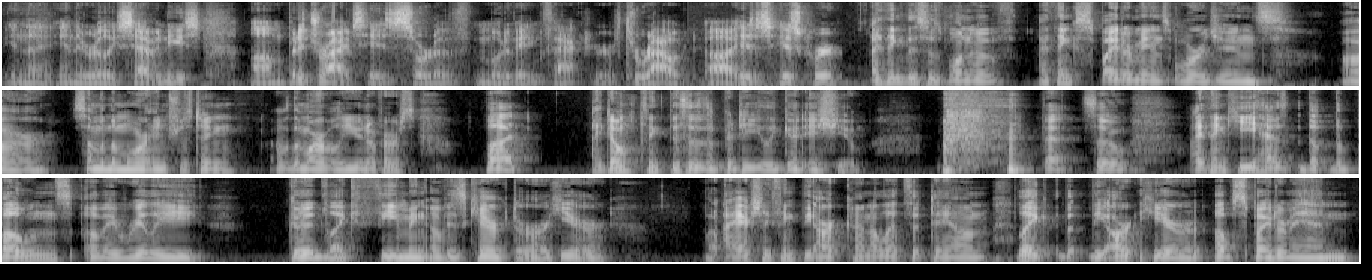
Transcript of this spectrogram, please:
in the in the early seventies, um, but it drives his sort of motivating factor throughout uh, his his career. I think this is one of I think Spider-Man's origins are some of the more interesting of the Marvel universe, but I don't think this is a particularly good issue. that so I think he has the the bones of a really good like theming of his character are here, but I actually think the art kind of lets it down. Like the, the art here of Spider-Man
